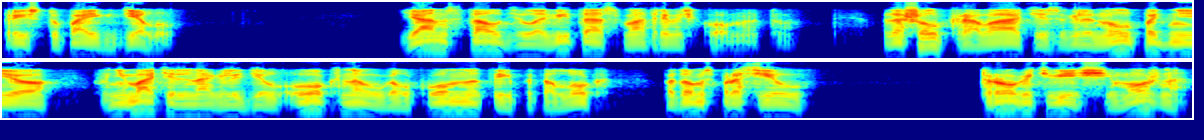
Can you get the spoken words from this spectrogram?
приступай к делу. Ян стал деловито осматривать комнату. Подошел к кровати, взглянул под нее, внимательно оглядел окна, угол комнаты и потолок, потом спросил, «Трогать вещи можно?»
